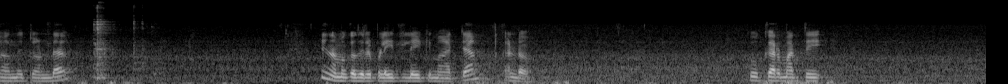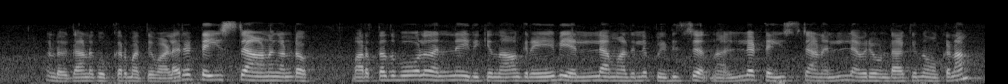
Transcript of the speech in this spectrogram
വന്നിട്ടുണ്ട്. ഇനി നമുക്കതൊരു പ്ലേറ്റിലേക്ക് മാറ്റാം. കണ്ടോ? കുക്കർ മത്തി. കണ്ടോ? ഇതാണ് കുക്കർ മത്തി. വളരെ ടേസ്റ്റാണ് കണ്ടോ? വറുത്തതുപോലെ തന്നെ ഇരിക്കുന്നു. ആ ഗ്രേവി എല്ലാം അതിൽ പിടിച്ച് നല്ല ടേസ്റ്റാണ്. എല്ലാവരും ഉണ്ടാക്കി നോക്കണം.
